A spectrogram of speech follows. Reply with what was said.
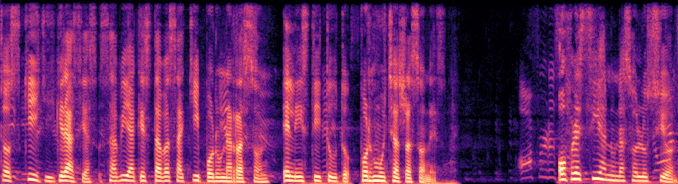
Tuskegee, gracias. Sabía que estabas aquí por una razón. El instituto, por muchas razones. Ofrecían una solución.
